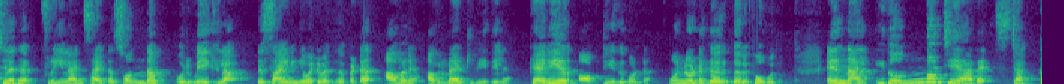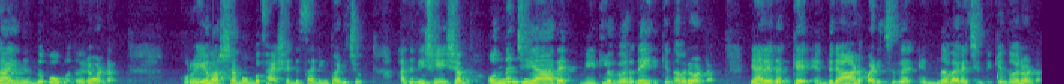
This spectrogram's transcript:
ചിലർ ഫ്രീലാൻസ് ആയിട്ട് സ്വന്തം ഒരു മേഖല ഡിസൈനിങ്ങുമായിട്ട് ബന്ധപ്പെട്ട് അവർ അവരുടേതായിട്ടുള്ള രീതിയിൽ കരിയർ ഓപ്റ്റ് ചെയ്തുകൊണ്ട് മുന്നോട്ട് കയറി കയറി പോകുന്നു. എന്നാൽ ഇതൊന്നും ചെയ്യാതെ സ്റ്റക്കായി നിന്ന് പോകുന്നവരും ഉണ്ട്. കുറേ വർഷം മുമ്പ് ഫാഷൻ ഡിസൈനിങ് പഠിച്ചു. അതിനുശേഷം ഒന്നും ചെയ്യാതെ വീട്ടിൽ വെറുതെ ഇരിക്കുന്നവരുണ്ട് ഞാൻ ഇതൊക്കെ എന്തിനാണ് പഠിച്ചത് എന്ന് വരെ ചിന്തിക്കുന്നവരുണ്ട്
